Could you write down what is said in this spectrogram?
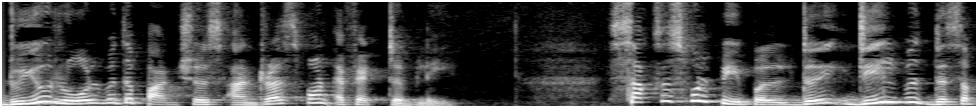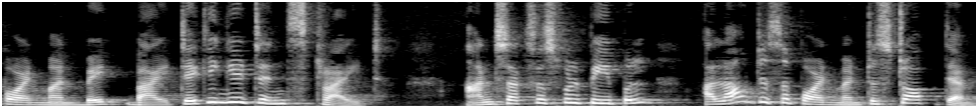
do you roll with the punches and respond effectively? Successful people de- deal with disappointment by, by taking it in stride. Unsuccessful people allow disappointment to stop them.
